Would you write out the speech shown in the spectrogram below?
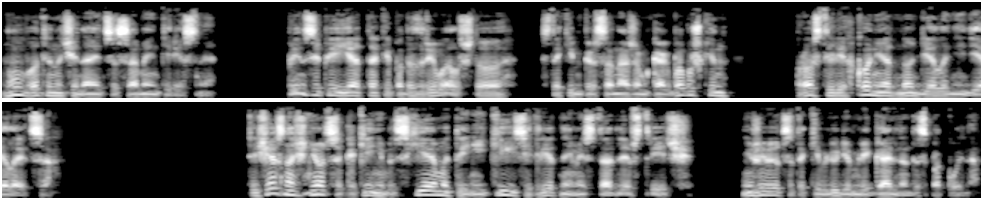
Ну, вот и начинается самое интересное. В принципе, я так и подозревал, что с таким персонажем, как Бабушкин, просто и легко ни одно дело не делается. Сейчас начнется какие-нибудь схемы, тайники, секретные места для встреч. Не живется таким людям легально да спокойно.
